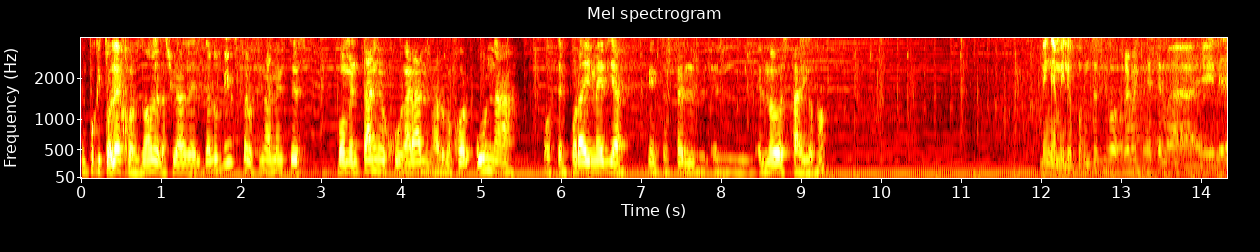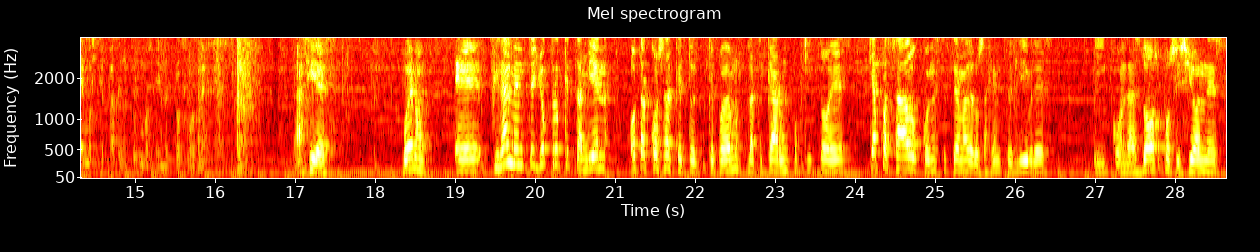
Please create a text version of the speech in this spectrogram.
un poquito lejos ¿no? de la ciudad de, de, los Bills, pero finalmente es momentáneo, jugarán a lo mejor una o temporada y media mientras esté el, el, el nuevo estadio, ¿no? Venga, Emilio, pues entonces realmente ese tema eh, veremos qué pasa en los, próximos, en los próximos meses. Así es. Bueno, eh, finalmente yo creo que también otra cosa que, que, podemos platicar un poquito es qué ha pasado con este tema de los agentes libres y con las dos posiciones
